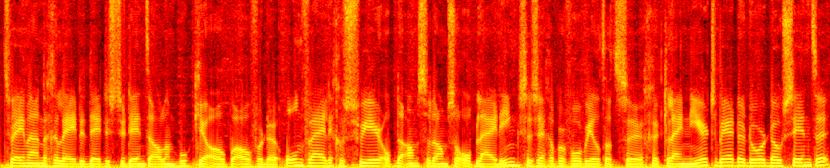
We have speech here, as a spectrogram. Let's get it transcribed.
Twee maanden geleden deden studenten al een boekje open over de onveilige sfeer op de Amsterdamse opleiding. Ze zeggen bijvoorbeeld dat ze gekleineerd werden door docenten...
